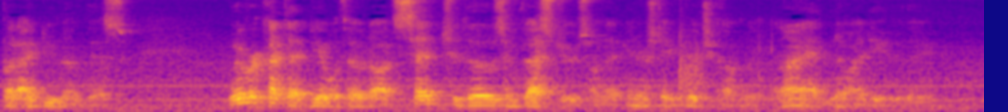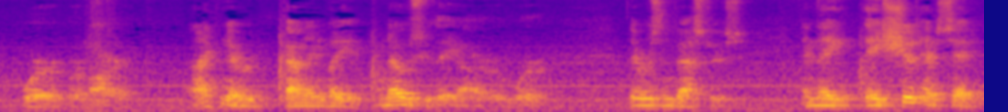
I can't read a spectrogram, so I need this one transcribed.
But I do know this. Whoever cut that deal with ODOT said to those investors on that interstate bridge company, and I have no idea who they were or are. I've never found anybody that knows who they are or were. There was investors, and they, they should have said,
